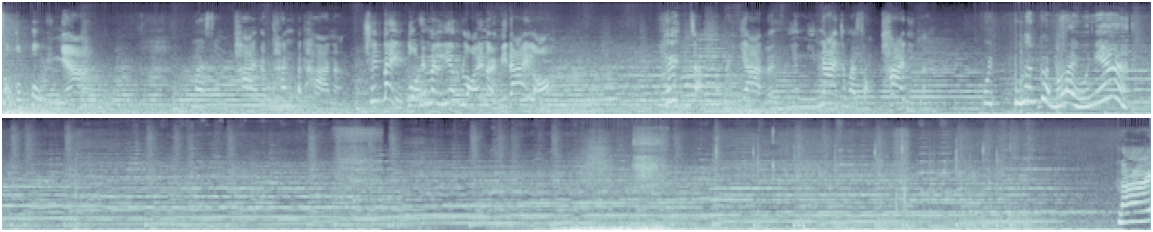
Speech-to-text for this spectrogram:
สกปรกอย่างเงี้ย มาสัมภาษณ์กับท่านประธานอะ ช่วยแต่งตัวให้มันเรียบร้อยหน่อยไม่ได้เหรอเฮ้ยจับมารยาทแล้วยังมีหน้าจะมาสัมภาษณ์อีกนะอุ้ยเรื่องเกิดเมื่อไหร่วะเนี่ย นาย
